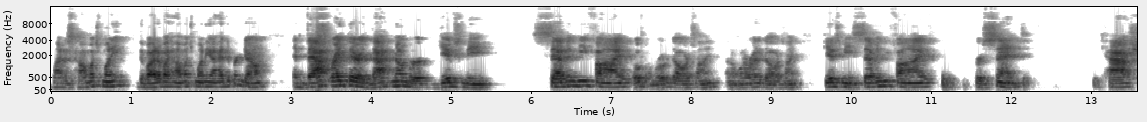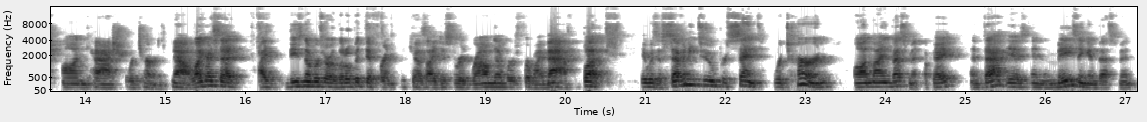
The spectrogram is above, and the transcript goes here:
minus how much money, divided by how much money I had to bring down, and that right there, that number gives me 75, oh, I wrote a dollar sign. I don't want to write a dollar sign. Gives me 75% cash on cash return. Now, like I said, I these numbers are a little bit different because I just read round numbers for my math, but it was a 72% return on my investment, okay? And that is an amazing investment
